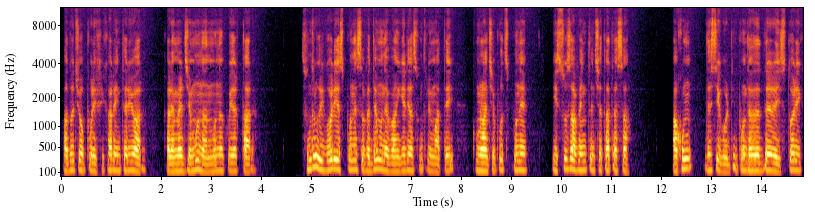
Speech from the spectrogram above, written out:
aduce o purificare interioară, care merge mână în mână cu iertarea. Sfântul Grigorie spune să vedem în Evanghelia Sfântului Matei, cum la început spune, Iisus a venit în cetatea sa. Acum, desigur, din punct de vedere istoric,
